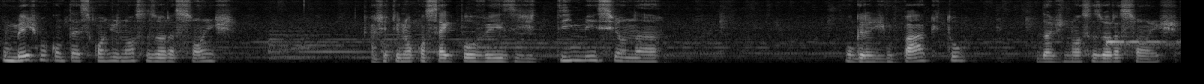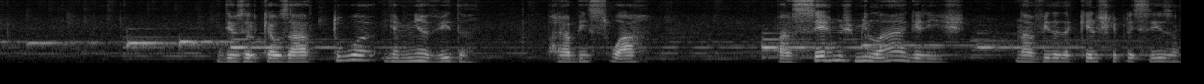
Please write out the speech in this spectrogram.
O mesmo acontece com as nossas orações. A gente não consegue, por vezes, dimensionar o grande impacto das nossas orações. Deus ele quer usar a tua e a minha vida para abençoar, para sermos milagres na vida daqueles que precisam.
